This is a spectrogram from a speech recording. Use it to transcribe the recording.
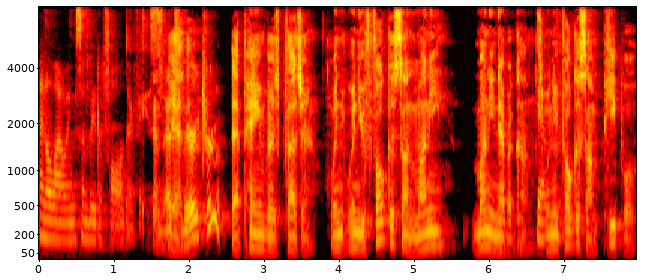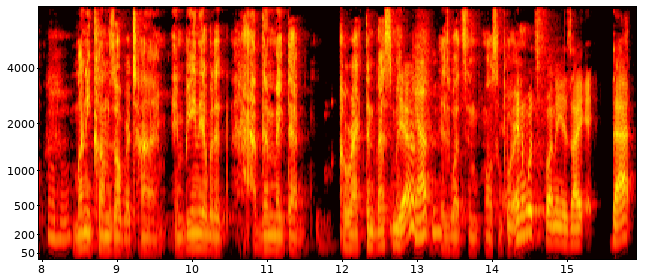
and allowing somebody to fall on their face. And that's Yeah, very true. That pain versus pleasure. When, when you focus on money, money never comes. Yeah. When you focus on people, money comes over time. And being able to have them make that correct investment Yeah. Yep. is what's most important. And what's funny is I that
